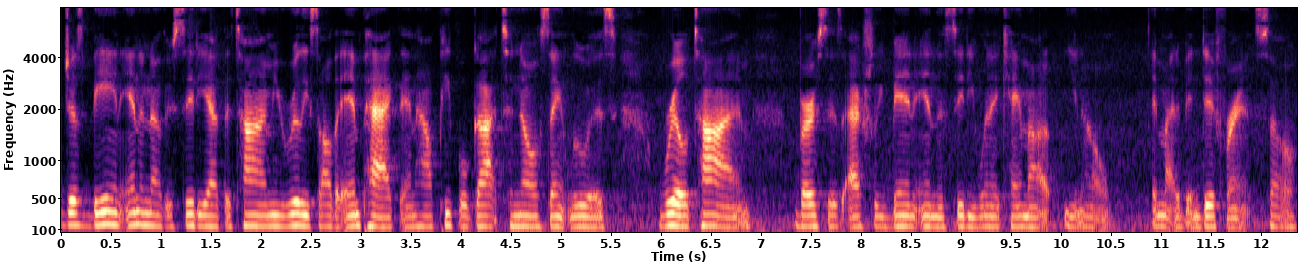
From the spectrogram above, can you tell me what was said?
just being in another city at the time, you really saw the impact and how people got to know St. Louis real time versus actually being in the city when it came out. You know, it might have been different. So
